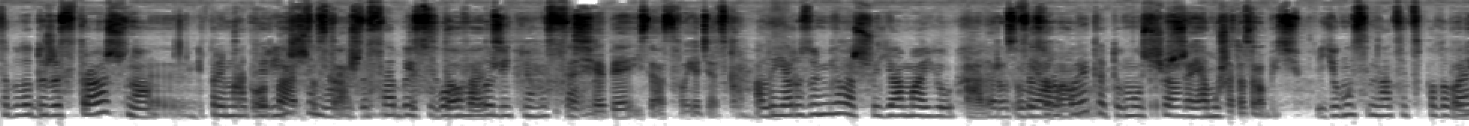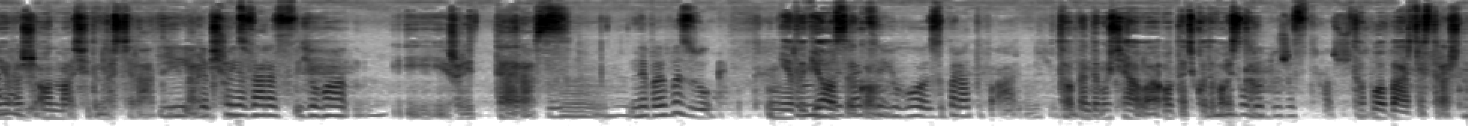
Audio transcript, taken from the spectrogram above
Це було дуже страшно To приймати рішення за себе і свого малолітнього сина. i za swoje dziecko. Але я розуміла, що я маю це зробити, тому що że ja muszę to zrobić, йому 17 з половиною. ponieważ on ma 17 lat І якщо я зараз його I jeżeli teraz не вивезу, nie wywiozę go, його збирати в армію. to będę musiała oddać go do wojska. було дуже страшно. To było bardzo straszne.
